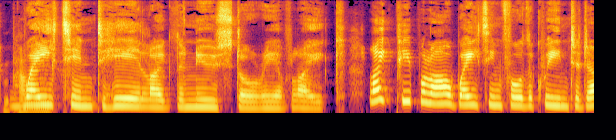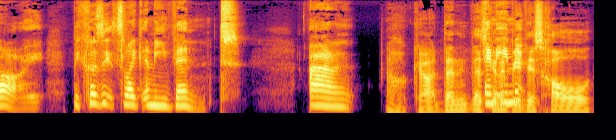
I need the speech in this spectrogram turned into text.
compelling. waiting to hear like the news story of like like people are waiting for the queen to die because it's like an event. And Oh god, then there's going to be a- this whole.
